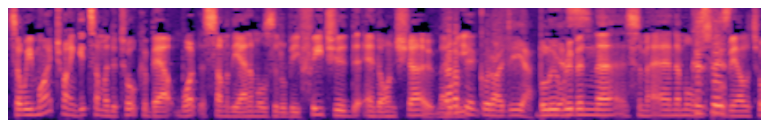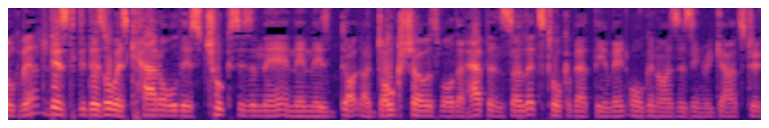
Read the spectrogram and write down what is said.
So we might try and get someone to talk about what are some of the animals that'll be featured and on show. Maybe That'll be a good idea. Blue Yes. Ribbon, uh, some animals we'll be able to talk about. There's there's always cattle, there's chooks is in there, and then there's do- a dog show as well that happens. So let's talk about the event organisers in regards to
